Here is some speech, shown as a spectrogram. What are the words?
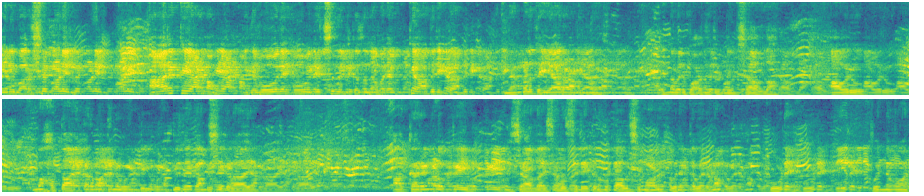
ഇനി വർഷങ്ങളിൽ ആരൊക്കെയാണോ ഇതുപോലെ മികച്ചു നിൽക്കുന്നത് അവരൊക്കെ ആദരിക്കാൻ ഞങ്ങൾ തയ്യാറാണെന്ന് എന്നവർ പറഞ്ഞിട്ടുണ്ട് ഇൻഷാല്ല ആ ഒരു മഹത്തായ കർമ്മത്തിന് വേണ്ടി അഭ്യുദയകാംക്ഷികളായ ആ കരങ്ങളൊക്കെയും ഇൻഷാല്ല ഈ സദസ്സിലേക്ക് നമുക്ക് ആവശ്യമാണ്. അവരൊക്കെ വരണം. കൂടെ. കൂടെ. പൊന്നുമോൻ.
